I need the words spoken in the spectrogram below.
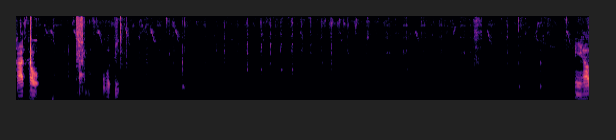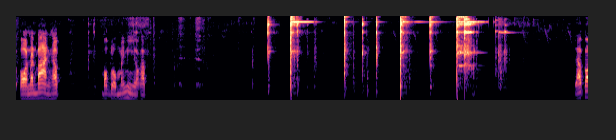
คาร์ดเข้าตามปกติ นี่ครับก่อนบ้านๆครับบล็อกลมไม่มีหรอกครับ แล้วก็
